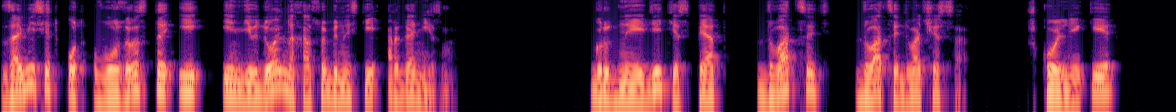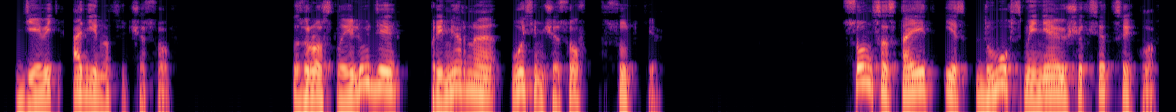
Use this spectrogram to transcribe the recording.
зависит от возраста и индивидуальных особенностей организма. Грудные дети спят 20-22 часа, школьники 9-11 часов. Взрослые люди примерно 8 часов в сутки. Сон состоит из двух сменяющихся циклов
